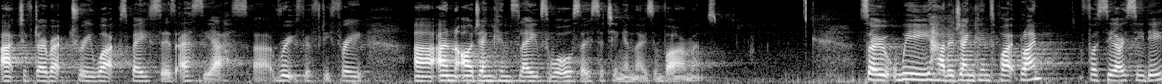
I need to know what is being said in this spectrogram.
Active Directory, Workspaces, SES, uh, Route 53, uh, and our Jenkins slaves were also sitting in those environments. So we had a Jenkins pipeline for CI/CD,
